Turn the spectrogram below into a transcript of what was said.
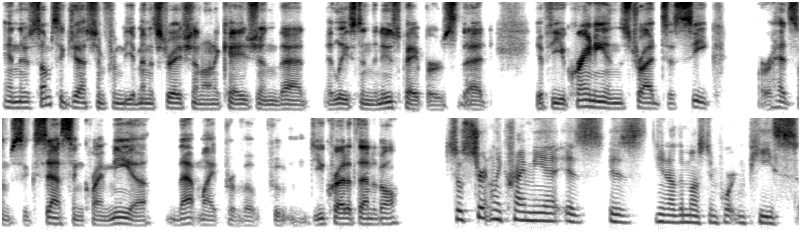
And there's some suggestion from the administration on occasion that, at least in the newspapers, that if the Ukrainians tried to seek or had some success in Crimea, that might provoke Putin. Do you credit that at all? So certainly Crimea is is, you know, the most important piece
